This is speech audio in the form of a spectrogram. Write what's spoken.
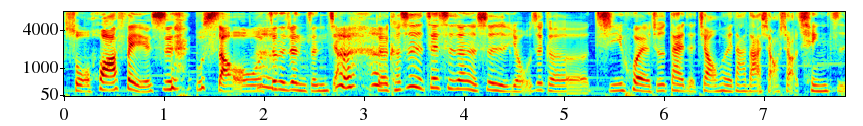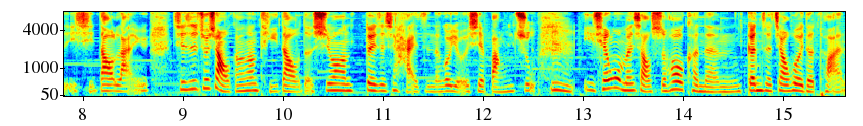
所花费也是 不少哦，我真的认真讲。对，可是这次真的是有这个机会，就是带着教会大大小小亲子一起到蓝屿。其实就像我刚刚提到的，希望对这些孩子能够有一些帮助。嗯，以前我们小时候。后可能跟着教会的团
